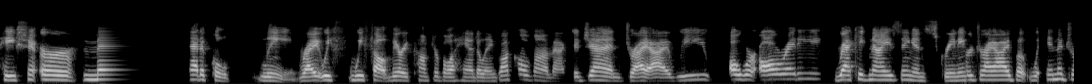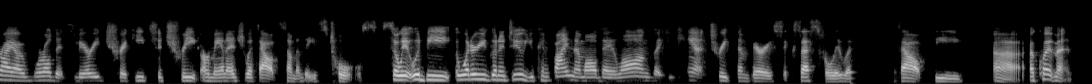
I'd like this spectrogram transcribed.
patient or medical lean, right? We, we felt very comfortable handling glaucoma, Actigen, dry eye. We oh, were already recognizing and screening for dry eye, but in a dry eye world, it's very tricky to treat or manage without some of these tools. So it would be, what are you going to do? You can find them all day long, but you can't treat them very successfully with, without the uh, equipment.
